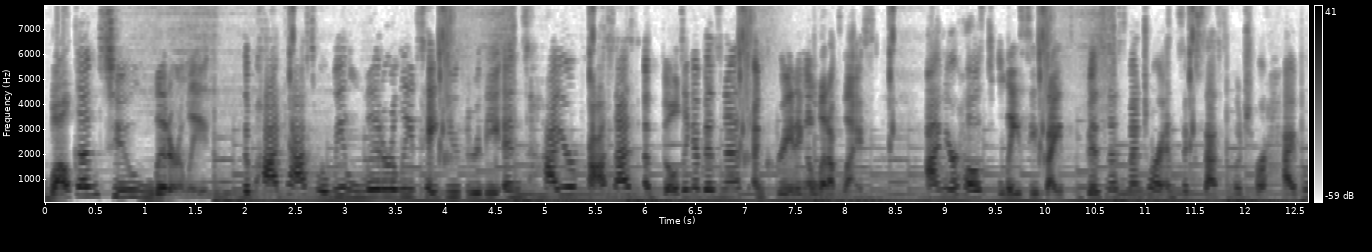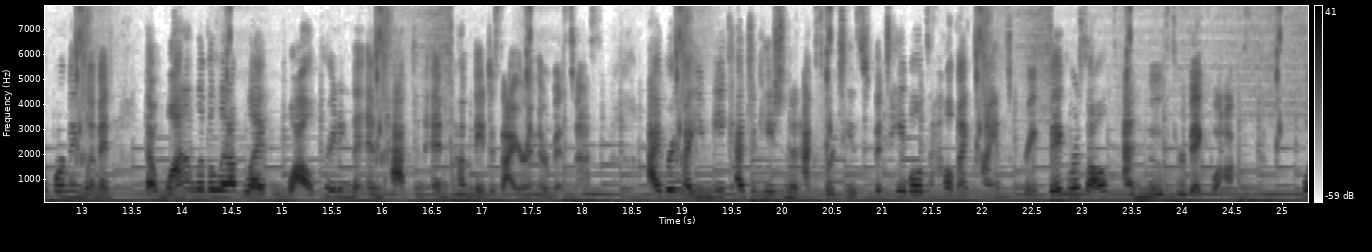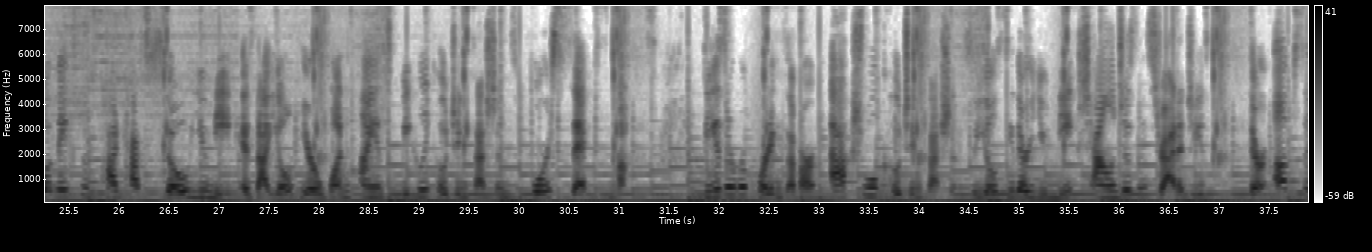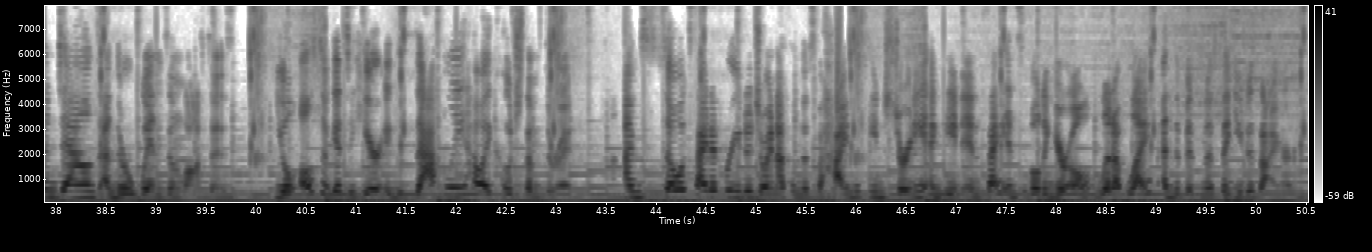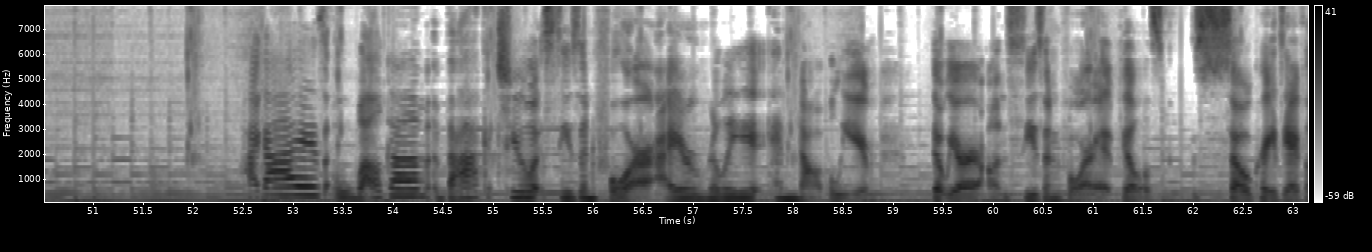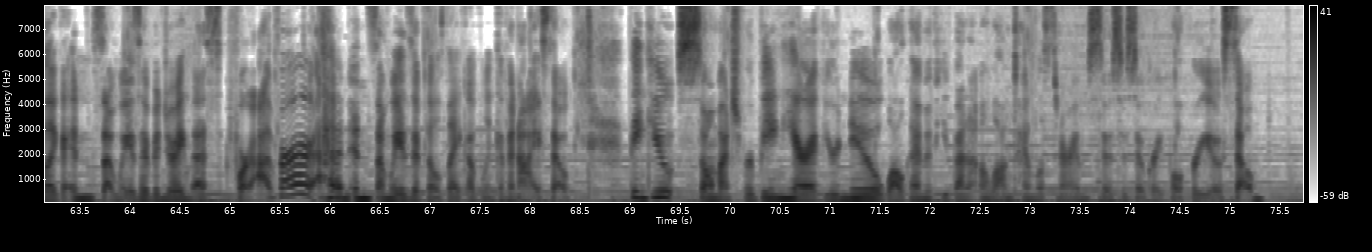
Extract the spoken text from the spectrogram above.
Welcome to Literally, the podcast where we literally take you through the entire process of building a business and creating a lit up life. I'm your host, Lacey Seitz, business mentor and success coach for high performing women that want to live a lit up life while creating the impact and income they desire in their business. I bring my unique education and expertise to the table to help my clients create big results and move through big blocks. What makes this podcast so unique is that you'll hear one client's weekly coaching sessions for six months. These are recordings of our actual coaching sessions, so you'll see their unique challenges and strategies, their ups and downs, and their wins and losses. You'll also get to hear exactly how I coach them through it. I'm so excited for you to join us on this behind the scenes journey and gain insight into building your own lit up life and the business that you desire. Hi, guys. Welcome back to season four. I really cannot believe that we are on season four. It feels so crazy. I feel like in some ways I've been doing this forever, and in some ways it feels like a blink of an eye. So, thank you so much for being here. If you're new, welcome. If you've been a long time listener, I'm so, so, so grateful for you. So,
